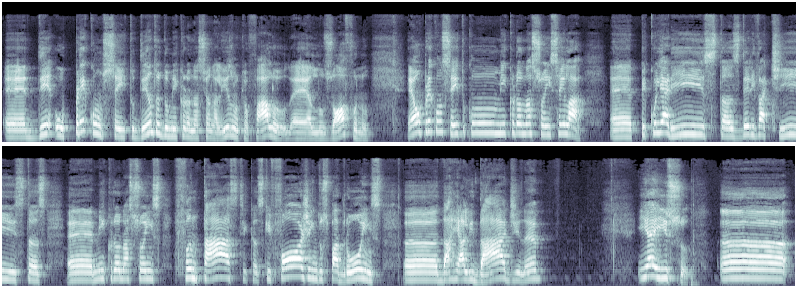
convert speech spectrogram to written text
é, de, o preconceito dentro do micronacionalismo que eu falo, é, lusófono, é um preconceito com micronações, sei lá, é, peculiaristas, derivatistas, é, micronações fantásticas que fogem dos padrões uh, da realidade, né? E é isso. Uh,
